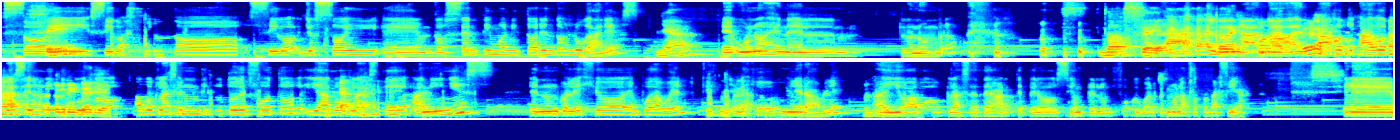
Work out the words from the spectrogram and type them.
Soy, sigo siendo, sigo, yo soy eh, docente y monitor en dos lugares. ¿Ya? Eh, uno es en el, ¿lo nombro? No sé, ah, lo de Ya, no, hago, hago clase en un instituto, hago clase en un instituto de foto y hago clase a niñas en un colegio en Pudahuel, que es un Ya. colegio vulnerable. Ujú. Ahí yo hago clases de arte, pero siempre lo enfoco igual como la fotografía. Eh,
